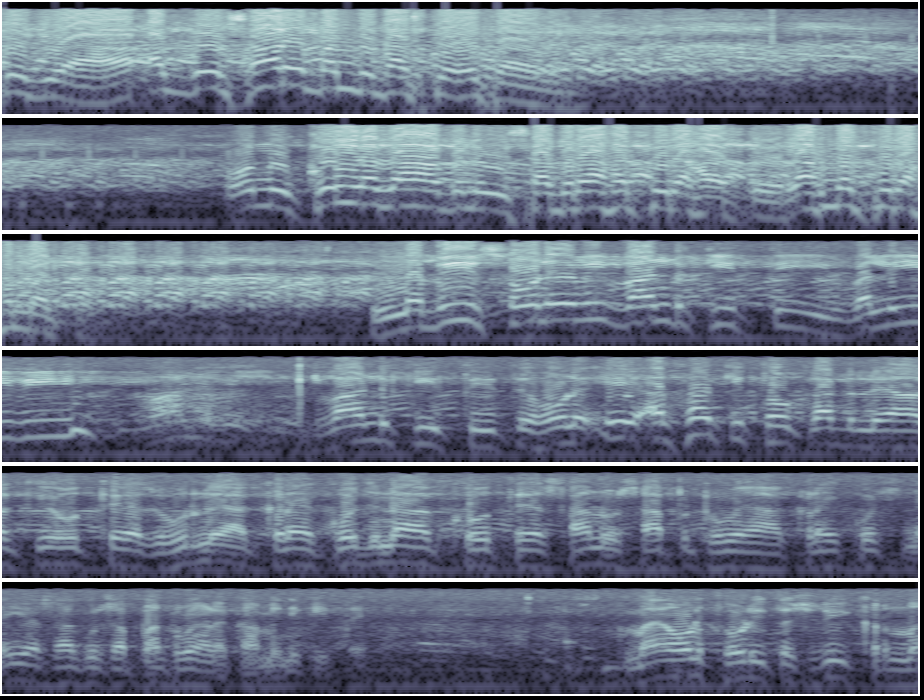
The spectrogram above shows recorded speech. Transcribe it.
کے گیا اگوں سارے بندوبست ہو پائے انہوں کوئی عذاب نہیں، سب راحت ہی راحت، رحمت ہی رحمت۔ نبی سونے بھی ونڈ کیتی، ولی بھی ونڈ کیتی، تے ہوں یہ اصا کتوں کڈ لیا کہ اتنے حضور نے آخنا کچھ نہ آخو تے سانو سپ ٹوئے آخنا کچھ نہیں اصا کوئی سپا ٹوئے والے کام ہی نہیں کیتے۔ میں ہوں تھوڑی تشریح کرنا۔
